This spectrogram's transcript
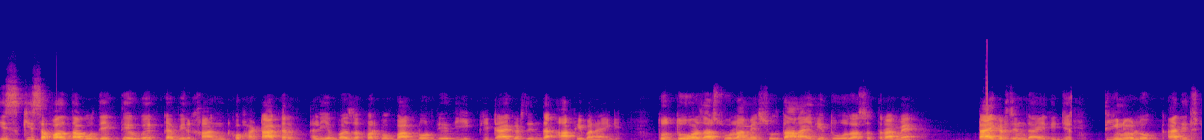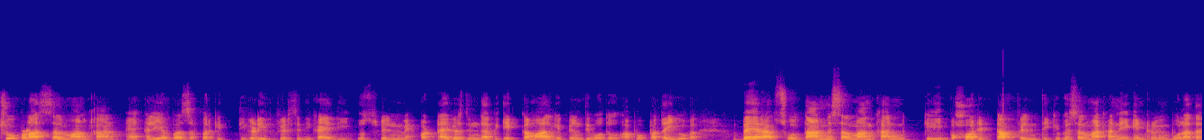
इसकी सफलता को देखते हुए कबीर खान को हटाकर अली अब्बास ज़फ़र को बागडोर दे दी कि टाइगर ज़िंदा आप ही बनाएँगे। तो 2016 में सुल्तान आई थी 2017 में टाइगर ज़िंदा आई थी, जिस तीनों लोग, आदित्य चोपड़ा, सलमान खान एंड अली अब्बास ज़फ़र की तिगड़ी फिर से दिखाई दी उस फ़िल्म में। और टाइगर ज़िंदा भी एक कमाल की फ़िल्म थी, वो तो आपको पता ही होगा। बहरहाल, सुल्तान में सलमान खान के लिए बहुत ही टफ फ़िल्म थी, क्योंकि सलमान खान ने एक इंटरव्यू में बोला था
